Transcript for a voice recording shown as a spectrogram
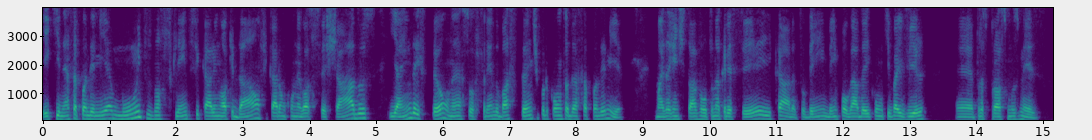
e que nessa pandemia muitos dos nossos clientes ficaram em lockdown, ficaram com negócios fechados e ainda estão, né, sofrendo bastante por conta dessa pandemia. Mas a gente está voltando a crescer e, cara, estou bem, bem empolgado aí com o que vai vir é, para os próximos meses.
